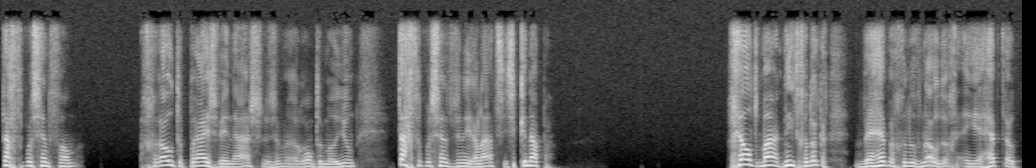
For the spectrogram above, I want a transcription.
80% van grote prijswinnaars, dus rond een miljoen, 80% van die relaties knappen. Geld maakt niet gelukkig. We hebben genoeg nodig en je hebt ook,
